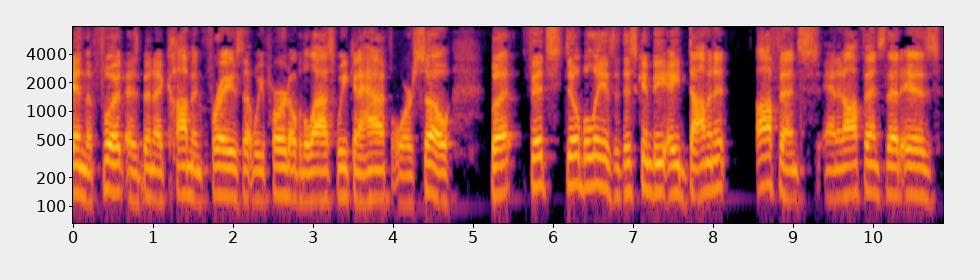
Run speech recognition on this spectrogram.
in the foot has been a common phrase that we've heard over the last week and a half or so. But Fitz still believes that this can be a dominant offense and an offense that is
